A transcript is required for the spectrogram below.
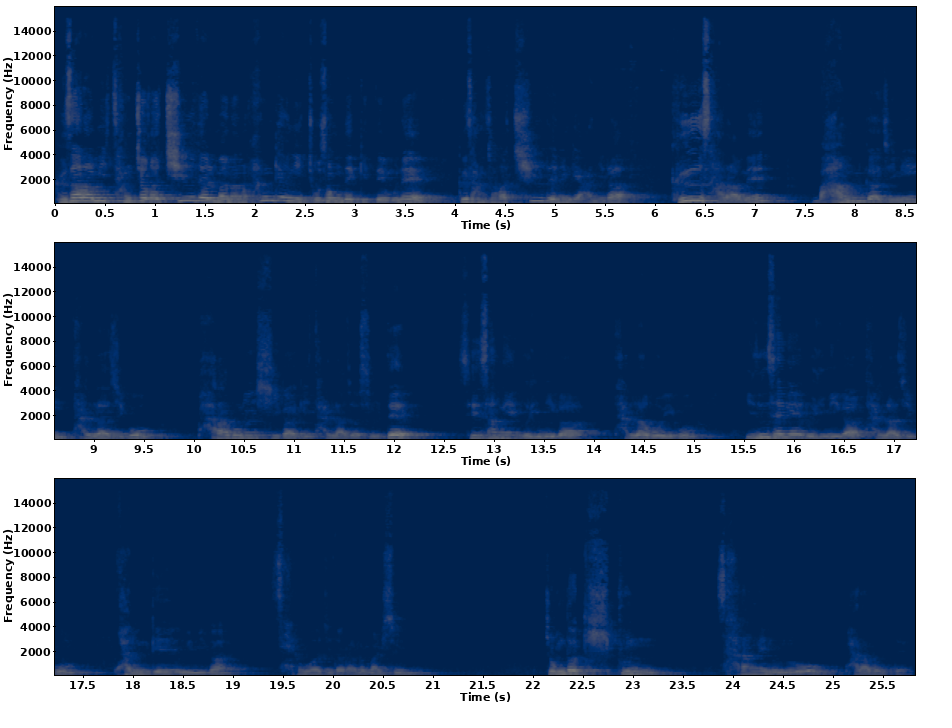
그 사람이 상처가 치유될 만한 환경이 조성됐기 때문에 그 상처가 치유되는 게 아니라 그 사람의 마음가짐이 달라지고 바라보는 시각이 달라졌을 때 세상의 의미가 달라 보이고 인생의 의미가 달라지고 관계의 의미가 새로워지다라는 말씀입니다. 좀 더 깊은 사랑의 눈으로 바라볼 때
